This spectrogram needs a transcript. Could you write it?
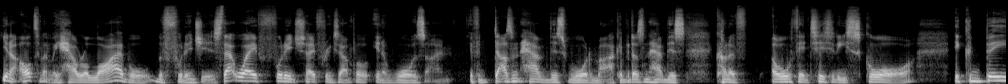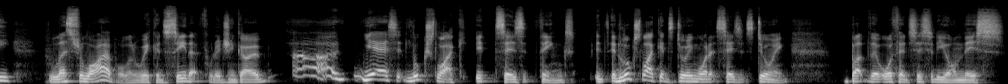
you know, ultimately how reliable the footage is. That way, footage, say, for example, in a war zone, if it doesn't have this watermark, if it doesn't have this kind of authenticity score, it could be less reliable. And we could see that footage and go, uh, yes, it looks like it says things. It, it looks like it's doing what it says it's doing, but the authenticity on this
